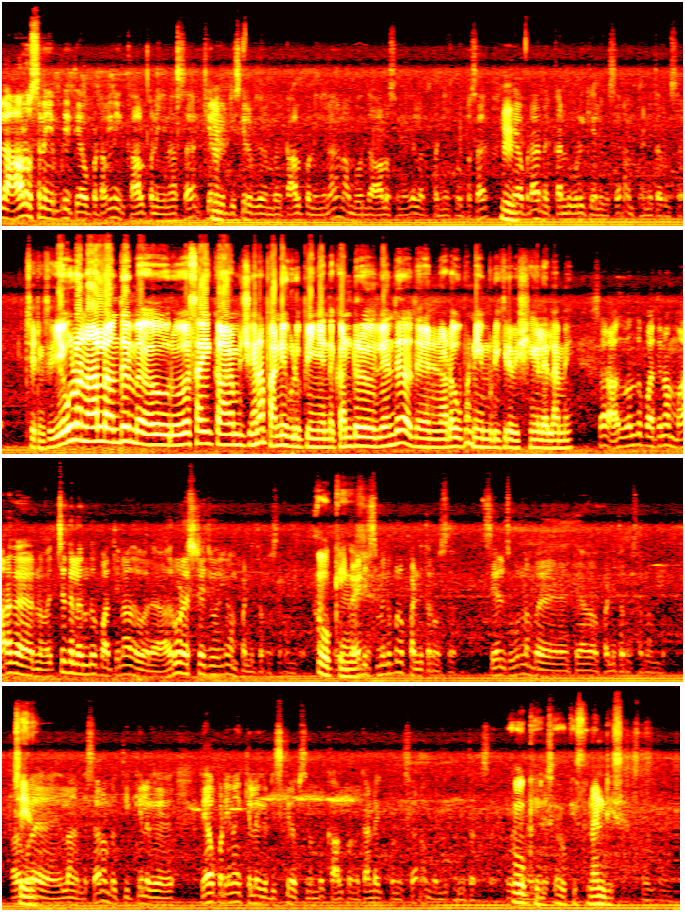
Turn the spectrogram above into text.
இல்லை ஆலோசனை எப்படி தேவைப்பட்டாலும் நீங்கள் கால் பண்ணிங்கன்னா சார் கீழே டிஸ்கிரிப்ஷன் நம்பர் கால் பண்ணிங்கன்னா நம்ம வந்து ஆலோசனைகள் பண்ணி கொடுப்போம் சார் ம். தேவைப்பட்டா அந்த கண்டு கூட கேளுங்க சார் நம்ம பண்ணி தரோம் சார் சரிங்க சார் எவ்வளோ நாளில் வந்து ஒரு விவசாயிக்கு ஆரம்பிச்சிங்கன்னா பண்ணி கொடுப்பீங்க? இந்த கன்றுலேருந்து அதை நடவு பண்ணி முடிக்கிற விஷயங்கள் எல்லாமே? சார் அது வந்து பார்த்தீங்கன்னா மர வச்சதுலேருந்து பார்த்தீங்கன்னா அது ஒரு அறுவடை ஸ்டேஜ் வரைக்கும் நம்ம பண்ணி தரோம் சார் ஓகேங்க. கைடன்ஸ் மீன் கூட பண்ணி தரோம் சார் சேல்ஸ் கூட நம்ம தேவை பண்ணி தரோம் சார் நம்ம. அது சரி. கூட எல்லாம் இல்லை சார். நம்ம கீழே தேவைப்பட்டீங்கன்னா கீழே டிஸ்கிரிப்ஷன் நம்பர் கால் பண்ணி கான்டாக்ட் பண்ணி சார். நம்ம வந்து பண்ணி தரோம் சார். ஓகேங்க சார். Okay sir. நன்றி சார். ஓகே. சார்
